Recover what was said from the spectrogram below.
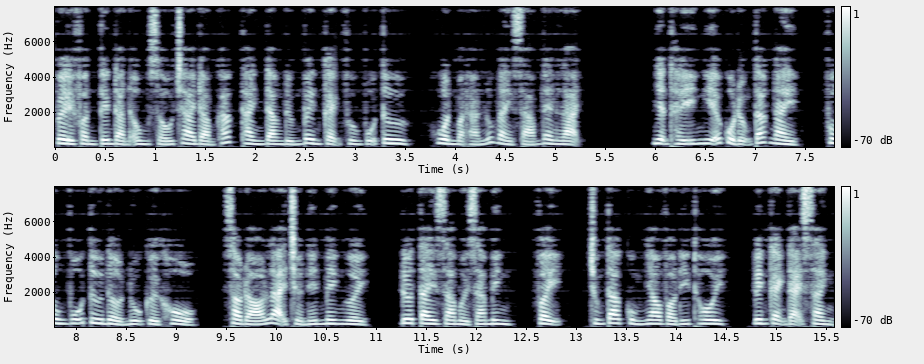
Về phần tên đàn ông xấu trai đàm khắc thanh đang đứng bên cạnh Phương Vũ Tư, khuôn mặt hắn lúc này dám đen lại. Nhận thấy ý nghĩa của động tác này, Phương Vũ Tư nở nụ cười khổ, sau đó lại trở nên mê người, đưa tay ra mời Gia Minh, vậy, chúng ta cùng nhau vào đi thôi, bên cạnh đại Sành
